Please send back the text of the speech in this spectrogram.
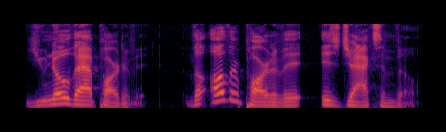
you know that part of it. The other part of it is Jacksonville.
